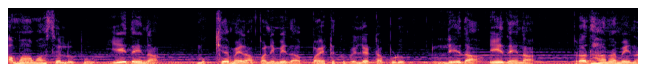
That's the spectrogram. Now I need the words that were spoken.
అమావాస్యలోపు ఏదైనా ముఖ్యమైన పని మీద బయటకు వెళ్ళేటప్పుడు లేదా ఏదైనా ప్రధానమైన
